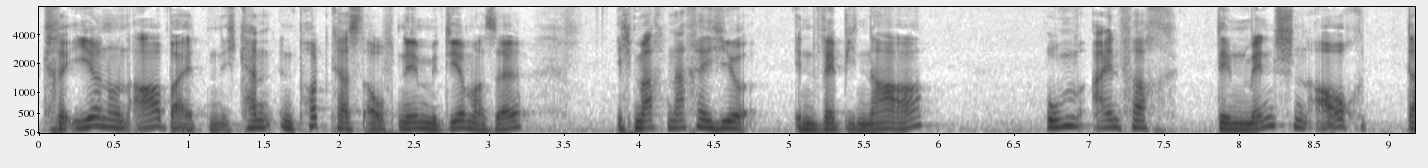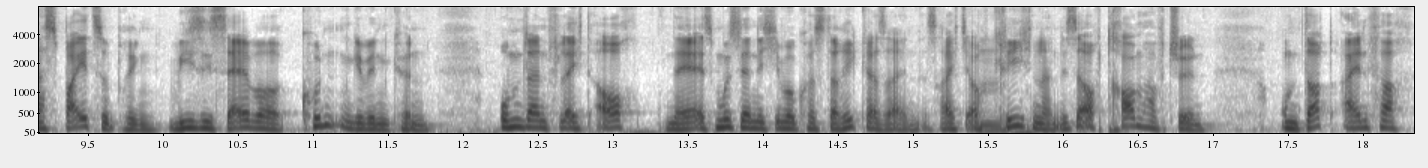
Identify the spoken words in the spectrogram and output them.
kreieren und arbeiten. Ich kann einen Podcast aufnehmen mit dir, Marcel. Ich mache nachher hier ein Webinar, um einfach den Menschen auch das beizubringen, wie sie selber Kunden gewinnen können. Um dann vielleicht auch, naja, es muss ja nicht immer Costa Rica sein, es reicht ja auch mhm. Griechenland, ist auch traumhaft schön, um dort einfach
